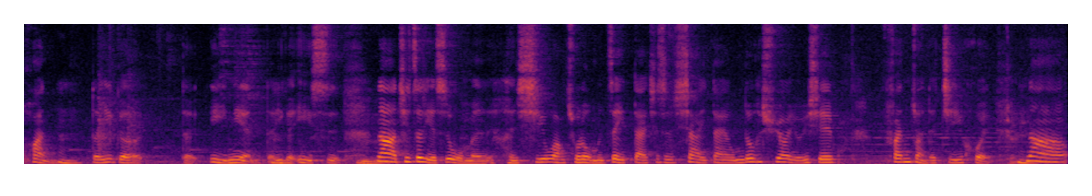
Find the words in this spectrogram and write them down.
换的一个。的意念的一个意思，那其实这也是我们很希望，除了我们这一代，其实下一代我们都需要有一些翻转的机会。那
